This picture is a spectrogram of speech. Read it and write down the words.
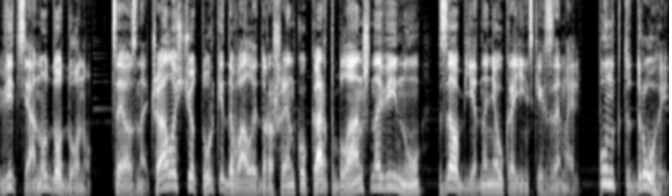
від Сяну до Дону. Це означало, що турки давали Дорошенку карт-бланш на війну за об'єднання українських земель. Пункт другий.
